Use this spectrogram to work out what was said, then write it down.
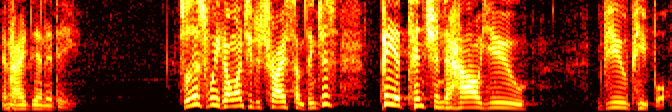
and identity. So, this week, I want you to try something. Just Pay attention to how you view people.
